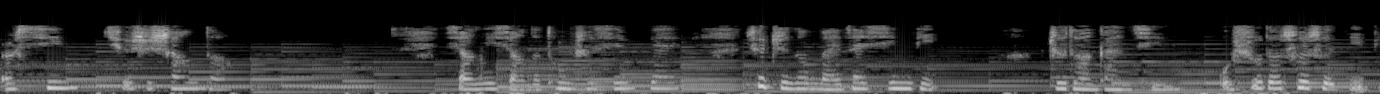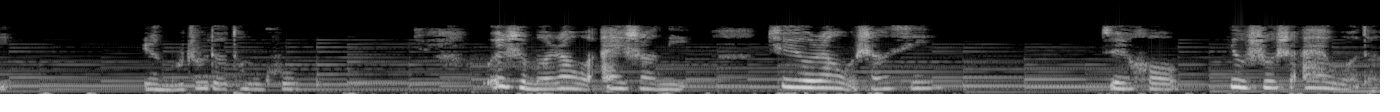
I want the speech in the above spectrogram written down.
而心却是伤的。想你想的痛彻心扉，却只能埋在心底。这段感情我输得彻彻底底，忍不住的痛哭。为什么让我爱上你，却又让我伤心？最后又说是爱我的。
